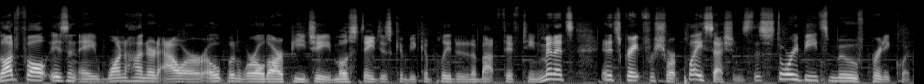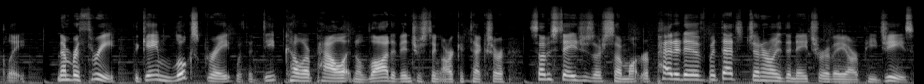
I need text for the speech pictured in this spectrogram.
Godfall isn't a 100 hour open world RPG. Most stages can be completed in about 15 minutes, and it's great for short play sessions. The story beats move pretty quickly. Number three, the game looks great with a deep color palette and a lot of interesting architecture. Some stages are somewhat repetitive, but that's generally the nature of ARPGs.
